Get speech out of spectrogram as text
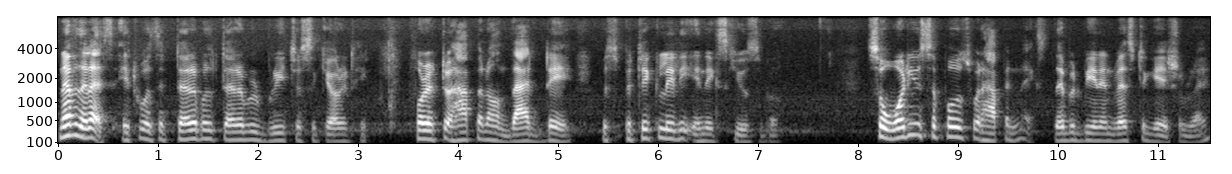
Nevertheless, it was a terrible, terrible breach of security. For it to happen on that day was particularly inexcusable. So, what do you suppose would happen next? There would be an investigation, right?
